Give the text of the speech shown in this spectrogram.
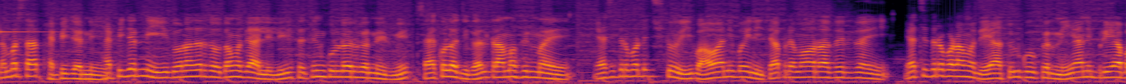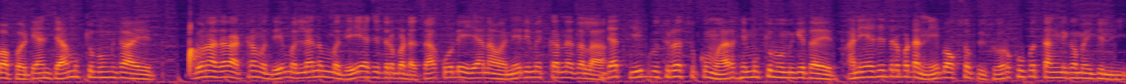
नंबर सात. हॅपी जर्नी हॅपी जर्नी दोन हजार चौदा मध्ये आलेली सचिन कुंडरकर निर्मित सायकोलॉजिकल ड्रामा फिल्म आहे. या चित्रपटाची स्टोरी भाव आणि बहिणीच्या प्रेमावर आधारित आहे. या चित्रपटामध्ये अतुल कुलकर्णी आणि प्रिया बापट यांच्या मुख्य भूमिका आहेत. दोन हजार अठरा मध्ये मल्याळममध्ये या चित्रपटाचा कोडे या नावाने रिमेक करण्यात आला. ज्यात की पृथ्वीराज सुकुमार हे मुख्य भूमिकेत आहेत आणि या चित्रपटाने बॉक्स ऑफिसवर खूपच चांगली कमाई केली.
